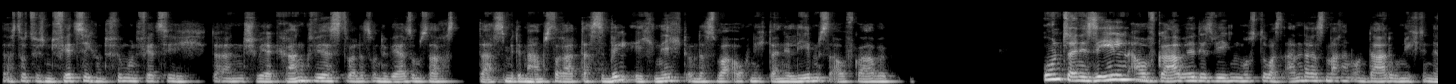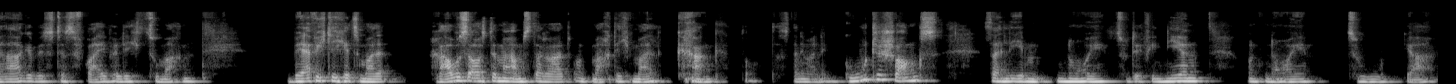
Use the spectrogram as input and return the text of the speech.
dass du zwischen 40 und 45 dann schwer krank wirst, weil das Universum sagt, das mit dem Hamsterrad, das will ich nicht und das war auch nicht deine Lebensaufgabe und deine Seelenaufgabe. Deswegen musst du was anderes machen und da du nicht in der Lage bist, das freiwillig zu machen, werfe ich dich jetzt mal raus aus dem Hamsterrad und mach dich mal krank. So, das ist dann immer eine gute Chance, sein Leben neu zu definieren und neu zu ja,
